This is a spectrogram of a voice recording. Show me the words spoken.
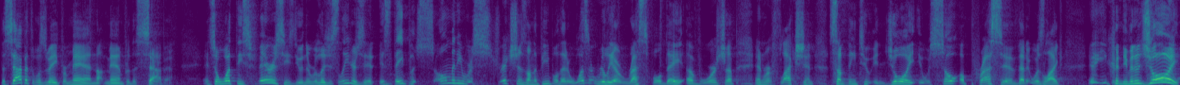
the Sabbath was made for man, not man for the Sabbath. And so, what these Pharisees do and the religious leaders did is they put so many restrictions on the people that it wasn't really a restful day of worship and reflection, something to enjoy. It was so oppressive that it was like you couldn't even enjoy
